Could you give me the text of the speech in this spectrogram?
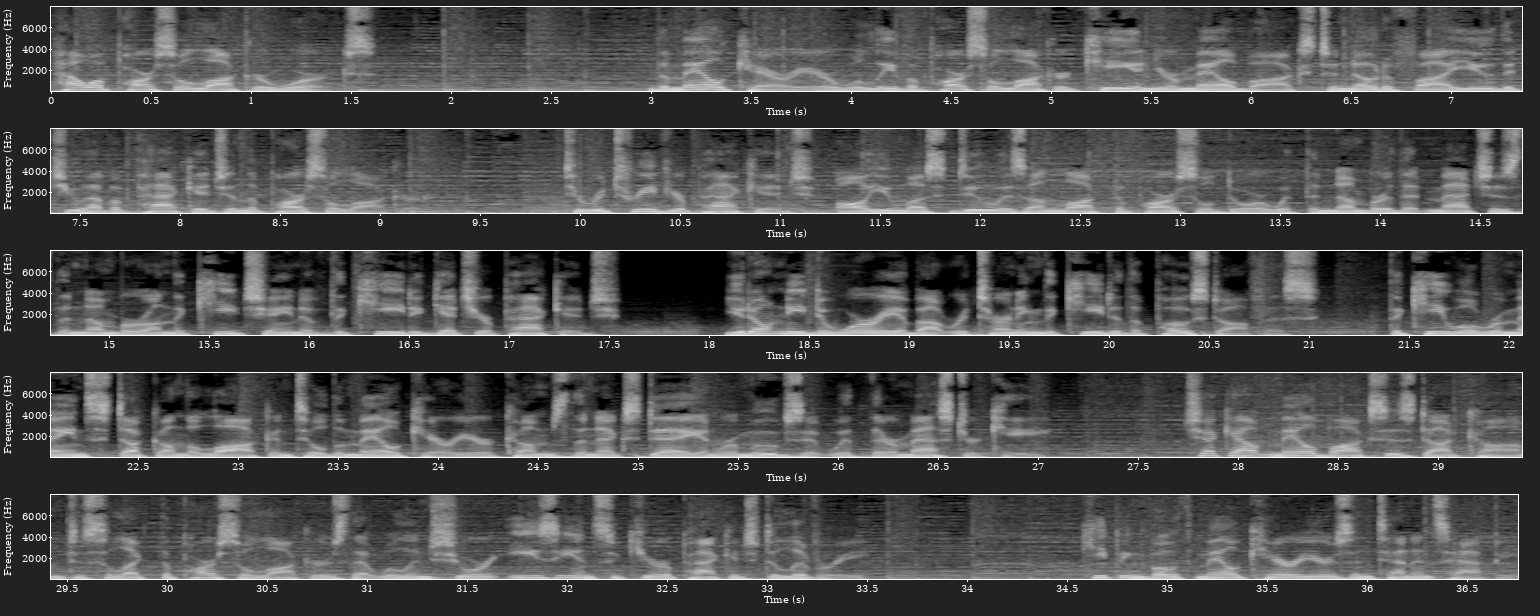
How a parcel locker works. The mail carrier will leave a parcel locker key in your mailbox to notify you that you have a package in the parcel locker. To retrieve your package, all you must do is unlock the parcel door with the number that matches the number on the keychain of the key to get your package. You don't need to worry about returning the key to the post office. The key will remain stuck on the lock until the mail carrier comes the next day and removes it with their master key. Check out mailboxes.com to select the parcel lockers that will ensure easy and secure package delivery, keeping both mail carriers and tenants happy.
